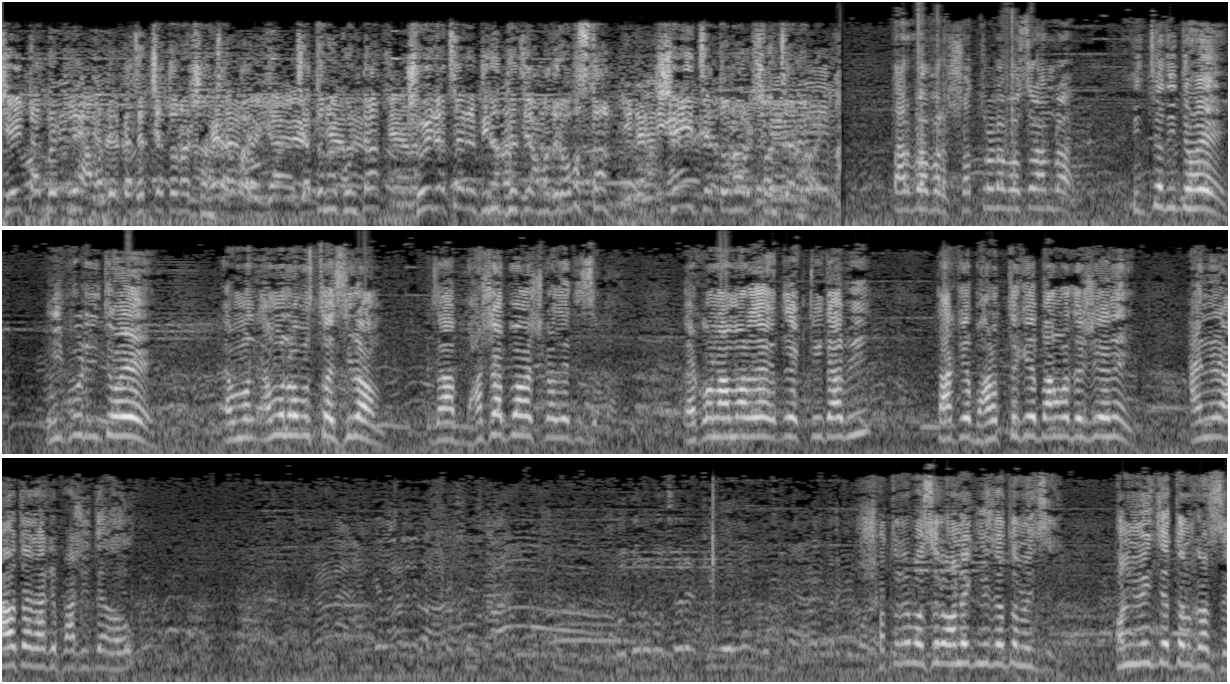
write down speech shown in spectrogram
সেটা দেখলে আমাদের কাছে চেতনার সঞ্চার হয়। চেতনা কোনটা? স্বৈরাচারের বিরুদ্ধে যে আমাদের অবস্থান, সেই সঞ্চার হয়। তার ব্যাপারে সতেরোটা বছর আমরা নির্যাতিত হয়ে, নিপীড়িত হয়ে এমন এমন অবস্থায় ছিলাম যা ভাষা প্রকাশ করা যেতেছে না। এখন আমাদের একটি দাবি, তাকে ভারত থেকে বাংলাদেশে এনে আইনের আওতায় তাকে ফাঁসি দেওয়া হোক। সতেরো বছর অনেক নির্যাতন হয়েছে। অনেক নির্যাতন করছে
